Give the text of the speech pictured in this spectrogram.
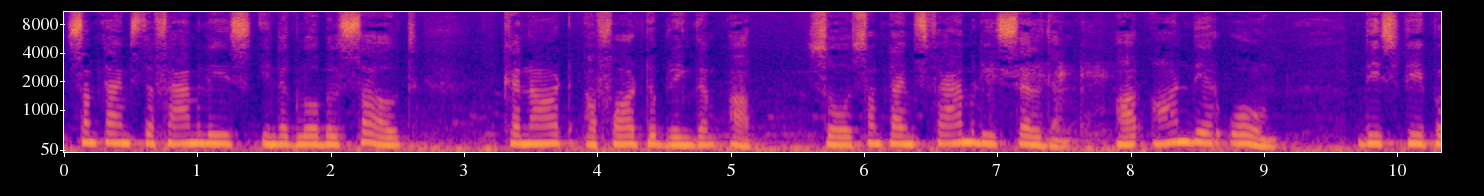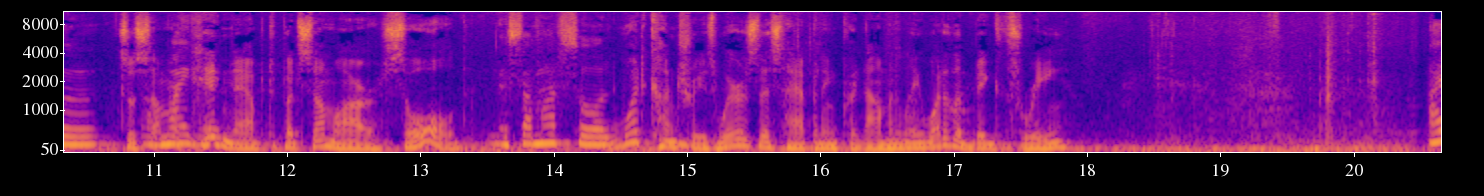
sometimes the families in the global south cannot afford to bring them up. So sometimes families sell them or on their own. These people So uh, some are migrate. kidnapped, but some are sold. Some are sold. What countries? Where is this happening predominantly? What are the big three? I,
